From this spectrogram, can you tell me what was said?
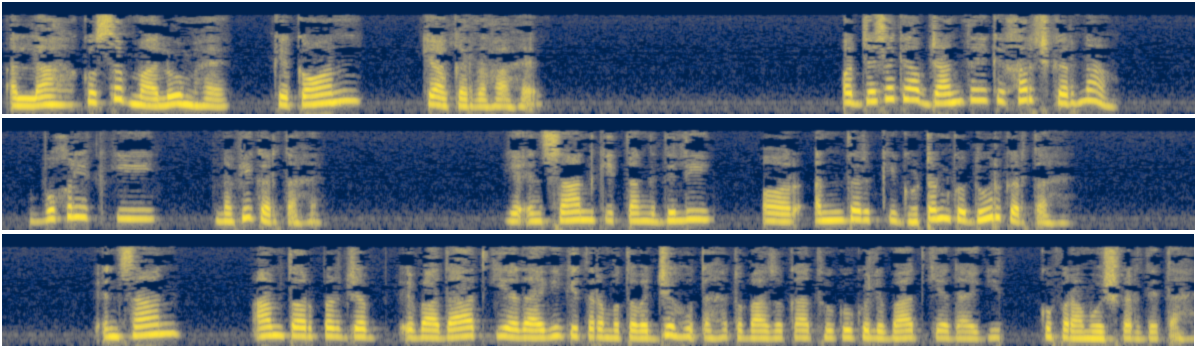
اللہ کو سب معلوم ہے کہ کون کیا کر رہا ہے۔ اور جیسا کہ آپ جانتے ہیں کہ خرچ کرنا بخل کی نفی کرتا ہے۔ یہ انسان کی تنگ دلی اور اندر کی گھٹن کو دور کرتا ہے۔ انسان عام طور پر جب عبادات کی ادائیگی کی طرح متوجہ ہوتا ہے تو بعض اوقات حقوق العباد کی ادائیگی کو فراموش کر دیتا ہے۔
